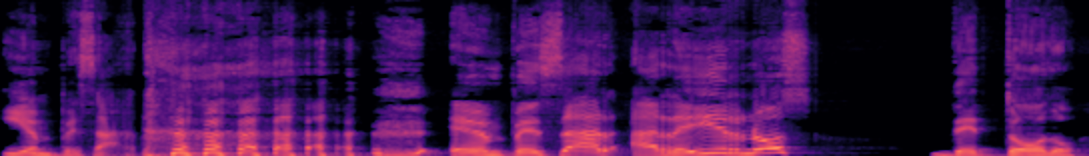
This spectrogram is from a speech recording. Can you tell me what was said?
y empezar. empezar a reírnos de todo.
